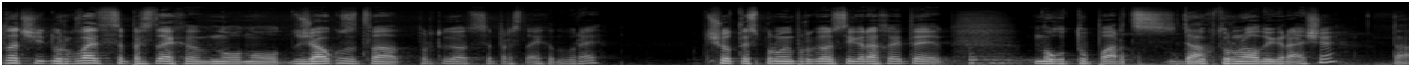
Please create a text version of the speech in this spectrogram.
значи, уругвайците се представиха много, много жалко, затова португалците се представиха добре. Защото те според мен португалците играха и те много тупарц, Да. докато Роналдо играеше. Да.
